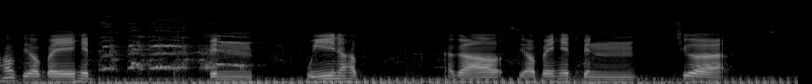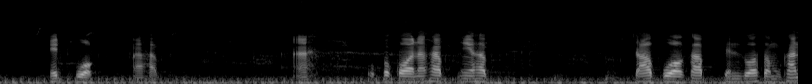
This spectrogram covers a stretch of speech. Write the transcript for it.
เฮาสิเอาไปเฮ็ดเป็นปุ๋ยนะครับแล้วก็เอาสิเอาไปเฮ็ดเป็นเชื้อเฮ็ดปลวกนะครับอะอุปกรณ์นะครับนี่ครับชาปลวกครับเป็นตัวสำคัญ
